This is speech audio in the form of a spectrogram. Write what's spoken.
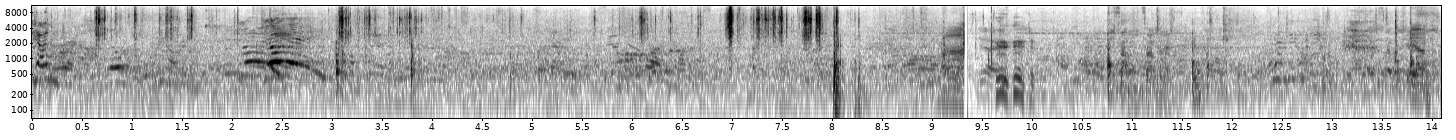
Counting. Ah. Something, something. Yeah.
